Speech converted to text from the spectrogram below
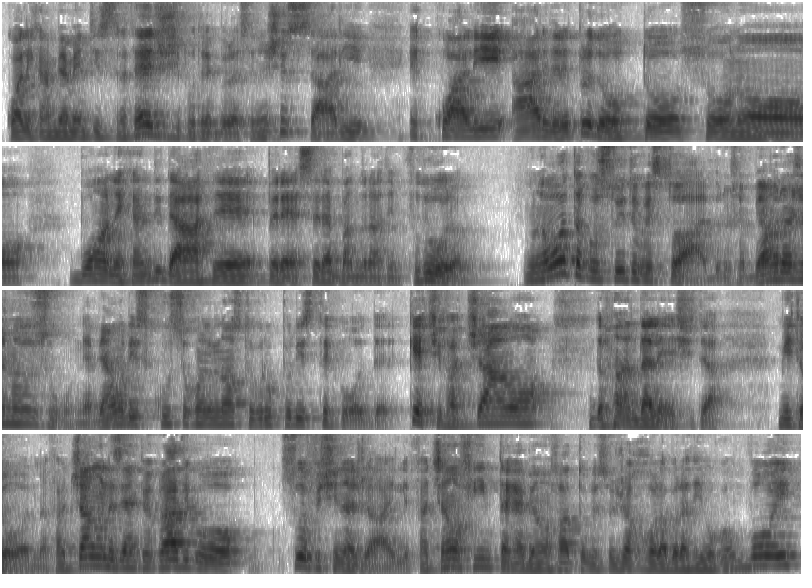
quali cambiamenti strategici potrebbero essere necessari e quali aree del prodotto sono buone candidate per essere abbandonate in futuro. Una volta costruito questo albero, ci abbiamo ragionato su, ne abbiamo discusso con il nostro gruppo di stakeholder. Che ci facciamo? Domanda lecita. Mi torna. Facciamo un esempio pratico su Officina Agile. Facciamo finta che abbiamo fatto questo gioco collaborativo con voi.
